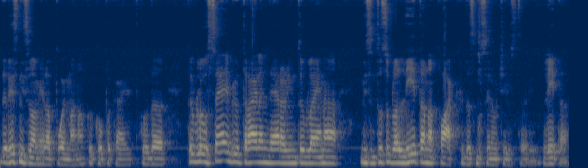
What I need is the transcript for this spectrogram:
res nisem imela pojma, no, kako pa kaj. Da, to je bilo vse, je bil trial and error in to je bila ena, mislim, to so bila leta napak, da smo se naučili stvari. Leta.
